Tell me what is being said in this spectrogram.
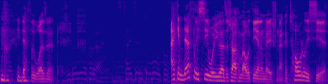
he definitely wasn't. I can definitely see what you guys are talking about with the animation. I could totally see it.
